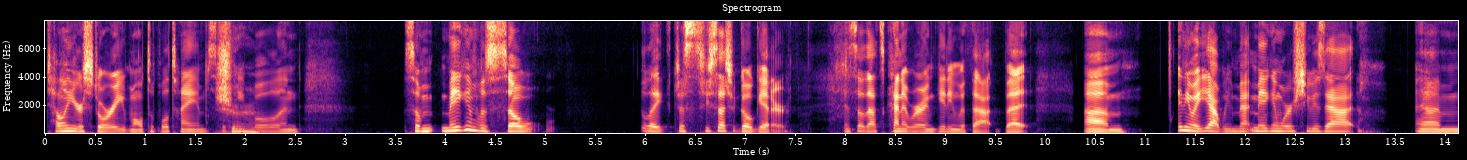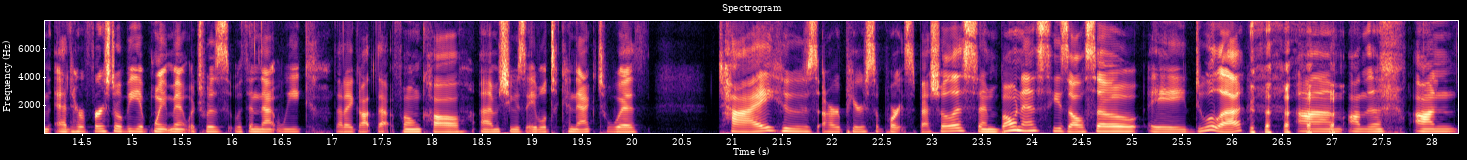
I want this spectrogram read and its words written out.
telling your story multiple times to Sure. people, and so Megan was so like just she's such a go getter, and so that's kind of where I'm getting with that, but. Um, anyway, yeah, we met Megan where she was at um, at her first OB appointment, which was within that week that I got that phone call. Um, she was able to connect with Ty, who's our peer support specialist, and bonus, he's also a doula um, on the on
